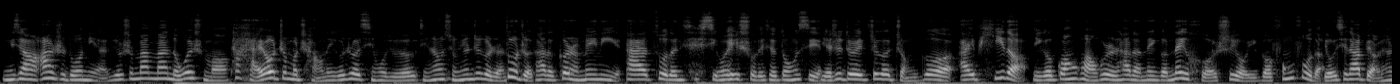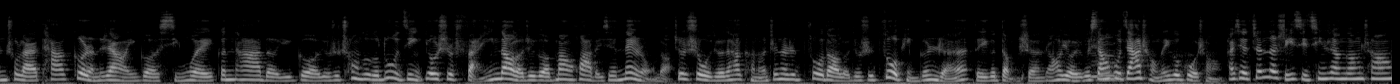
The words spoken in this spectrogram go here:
你像二十多年，就是慢慢的，为什么他还有这么长的一个热情？我觉得井上雄彦这个人，作者他的个人魅力，他做的那些行为艺术的一些东西，也是对这个整个 IP。P 的一个光环或者他的那个内核是有一个丰富的，尤其他表现出来他个人的这样一个行为跟他的一个就是创作的路径，又是反映到了这个漫画的一些内容的，就是我觉得他可能真的是做到了就是作品跟人的一个等身，然后有一个相互加成的一个过程，而且真的是一起青山刚昌。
